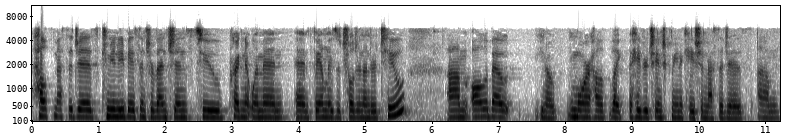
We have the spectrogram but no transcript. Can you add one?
health messages, community-based interventions to pregnant women and families with children under two, um, all about you know more health like behavior change communication messages. Um,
